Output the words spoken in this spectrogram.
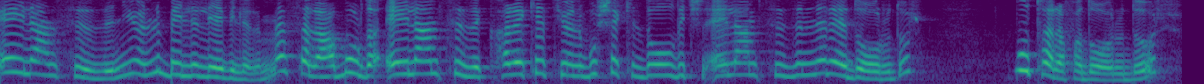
eylemsizliğin yönünü belirleyebilirim. Mesela burada eylemsizlik hareket yönü bu şekilde olduğu için eylemsizliğim nereye doğrudur? Bu tarafa doğrudur.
